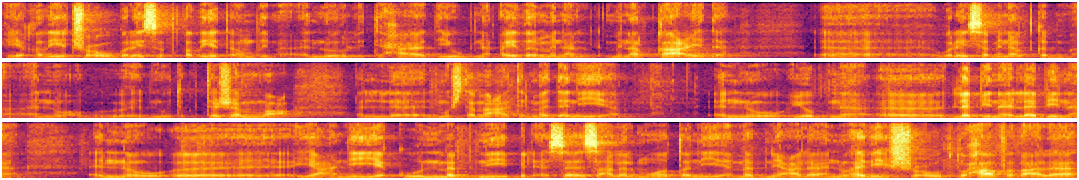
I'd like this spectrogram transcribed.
هي قضية شعوب وليست قضية أنظمة أنه الاتحاد يبنى أيضا من من القاعدة آه، وليس من القمة أنه تجمع المجتمعات المدنية أنه يبنى آه، لبنة لبنة أنه آه، يعني يكون مبني بالأساس على المواطنية، مبني على أنه هذه الشعوب تحافظ على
